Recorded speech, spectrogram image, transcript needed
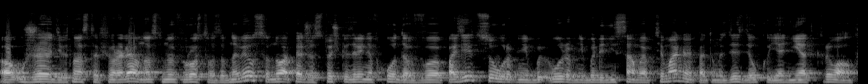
уже 19 февраля у нас вновь рост возобновился. Но опять же, с точки зрения входа входа в позицию, уровни, уровни были не самые оптимальные, поэтому здесь сделку я не открывал.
